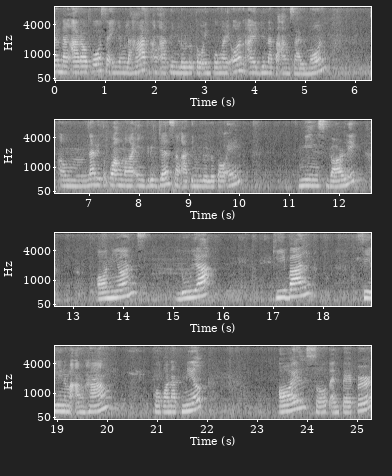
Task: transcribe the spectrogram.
Gandang araw po sa inyong lahat. Ang ating lulutuin po ngayon ay ginataang salmon. Um, narito po ang mga ingredients ng ating lulutuin. Minced garlic, onions, luya, kibal, sili na maanghang, coconut milk, oil, salt and pepper,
